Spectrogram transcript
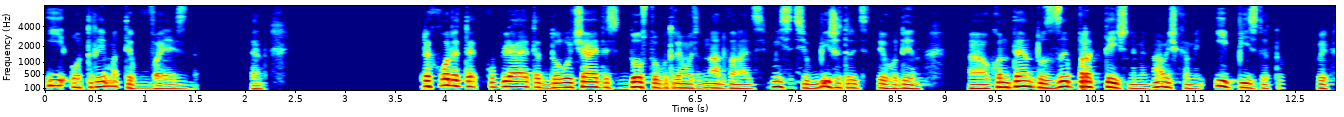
і отримати весь контент. Приходите, купляєте, долучаєтесь, доступ отримуєте на 12 місяців, більше 30 годин контенту з практичними навичками, і після того, як ви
